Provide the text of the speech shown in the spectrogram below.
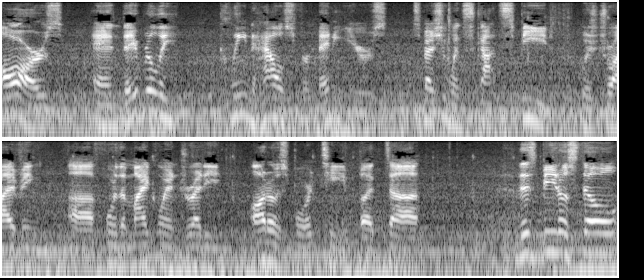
R's, and they really cleaned house for many years, especially when Scott Speed was driving uh, for the Michael Andretti Autosport team. But uh, this Beetle still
